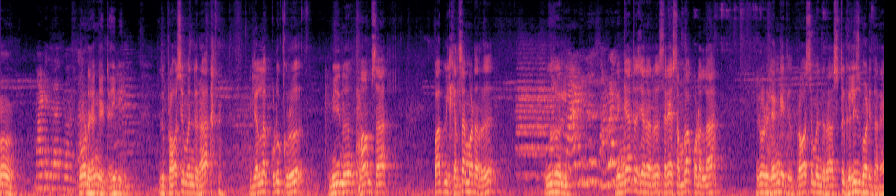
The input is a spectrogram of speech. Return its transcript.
ಹ್ಞೂ. ನೋಡು ಹೆಂಗೈತೆ ಐಬಿ ಬಿ. ಇದು ಪ್ರವಾಸಿ ಮಂದಿರ. ಇಲ್ಲೆಲ್ಲ ಕುಡುಕರು ಮೀನು ಮಾಂಸ ಪಾಪ ಇಲ್ಲಿ ಕೆಲಸ ಮಾಡೋರು. ಇವರು ಲಿಂಗಾಯತ ಜನರು ಸರಿಯಾಗಿ ಸಂಬಳ ಕೊಡಲ್ಲ. ನೋಡಿ ಹೆಂಗೈತೆ ಇದು ಪ್ರವಾಸಿ ಮಂದಿರ. ಅಷ್ಟು ಗಲೀಜು ಮಾಡಿದ್ದಾರೆ.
